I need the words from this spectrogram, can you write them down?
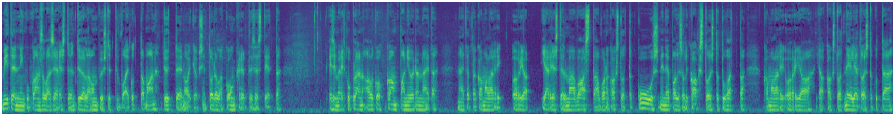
miten niin kuin kansalaisjärjestöjen työllä on pystytty vaikuttamaan tyttöjen oikeuksiin todella konkreettisesti, että esimerkiksi kun Plan alkoi kampanjoida näitä, näitä kamalari-orja järjestelmää vastaan vuonna 2006, niin Nepalissa oli 12 000 kamalariorjaa ja 2014, kun tämä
